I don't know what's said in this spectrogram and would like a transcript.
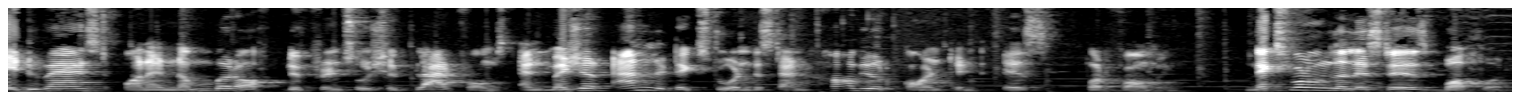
advanced on a number of different social platforms and measure analytics to understand how your content is performing. Next one on the list is Buffer.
